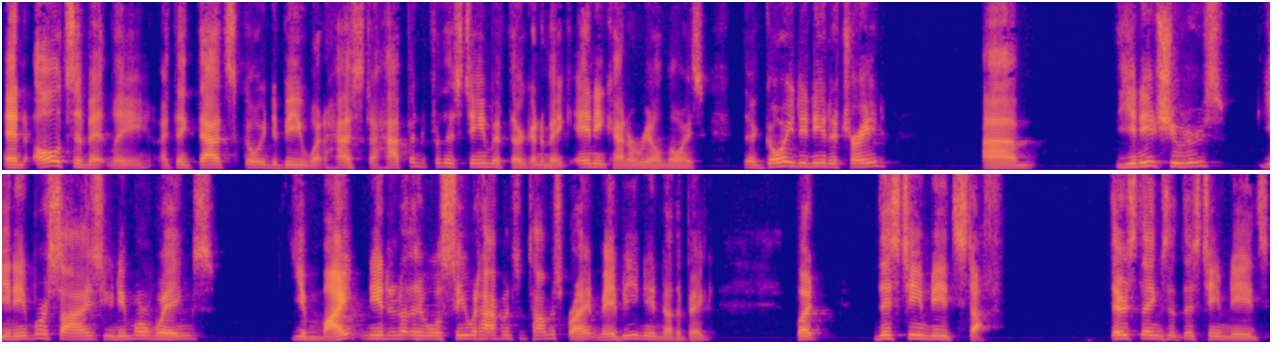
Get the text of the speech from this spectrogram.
And ultimately, I think that's going to be what has to happen for this team if they're going to make any kind of real noise. They're going to need a trade. Um, you need shooters. You need more size. You need more wings. You might need another. We'll see what happens with Thomas Bryant. Maybe you need another big, but this team needs stuff. There's things that this team needs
